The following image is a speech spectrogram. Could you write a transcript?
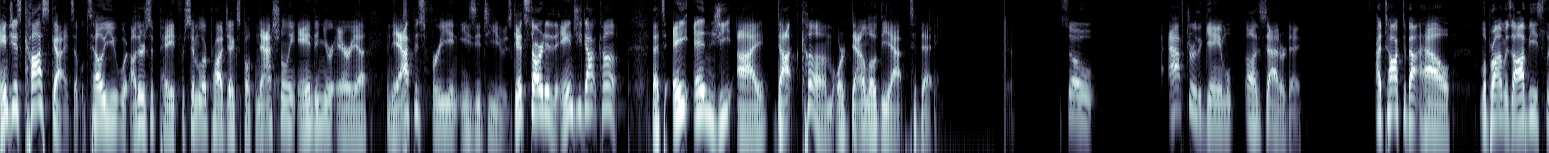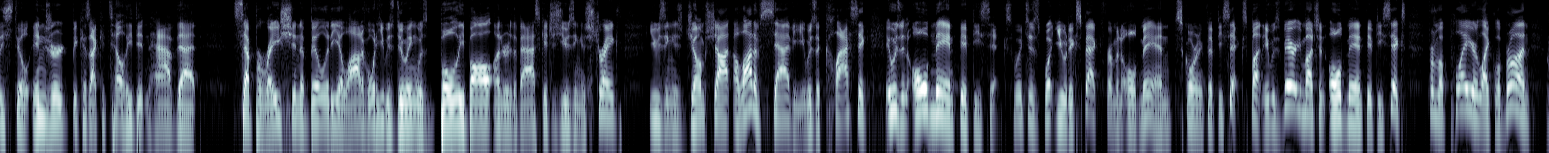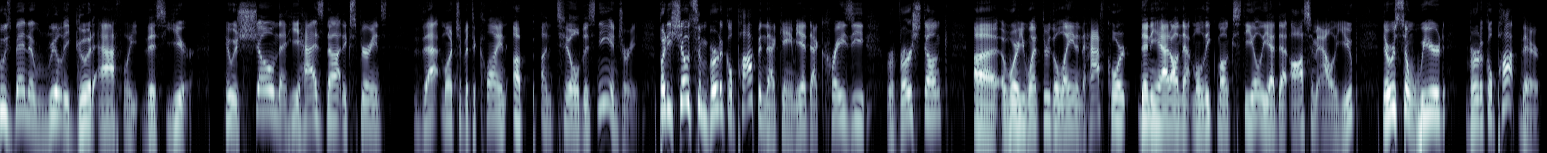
Angie has cost guides that will tell you what others have paid for similar projects both nationally and in your area, and the app is free and easy to use. Get started at Angie.com. That's A-N-G-I dot com or download the app today. So after the game on Saturday, I talked about how LeBron was obviously still injured because I could tell he didn't have that – separation ability. A lot of what he was doing was bully ball under the basket, just using his strength, using his jump shot. A lot of savvy. It was a classic, it was an old man 56, which is what you would expect from an old man scoring 56. But it was very much an old man 56 from a player like LeBron, who's been a really good athlete this year, who has shown that he has not experienced that much of a decline up until this knee injury. But he showed some vertical pop in that game. He had that crazy reverse dunk uh, where he went through the lane in the half court. Then he had on that Malik Monk steal, he had that awesome alley oop. There was some weird vertical pop there.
